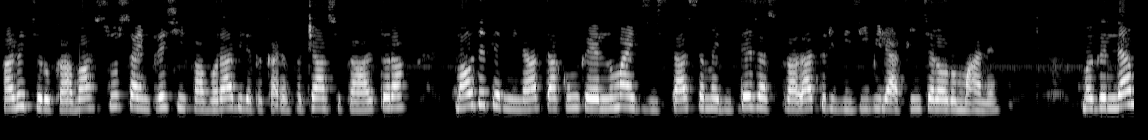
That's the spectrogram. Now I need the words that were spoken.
a lui Țurucava, sursa impresiei favorabile pe care o făcea asupra altora, m-au determinat, acum că el nu mai exista, să meditez asupra laturii vizibile a ființelor umane. Mă gândeam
